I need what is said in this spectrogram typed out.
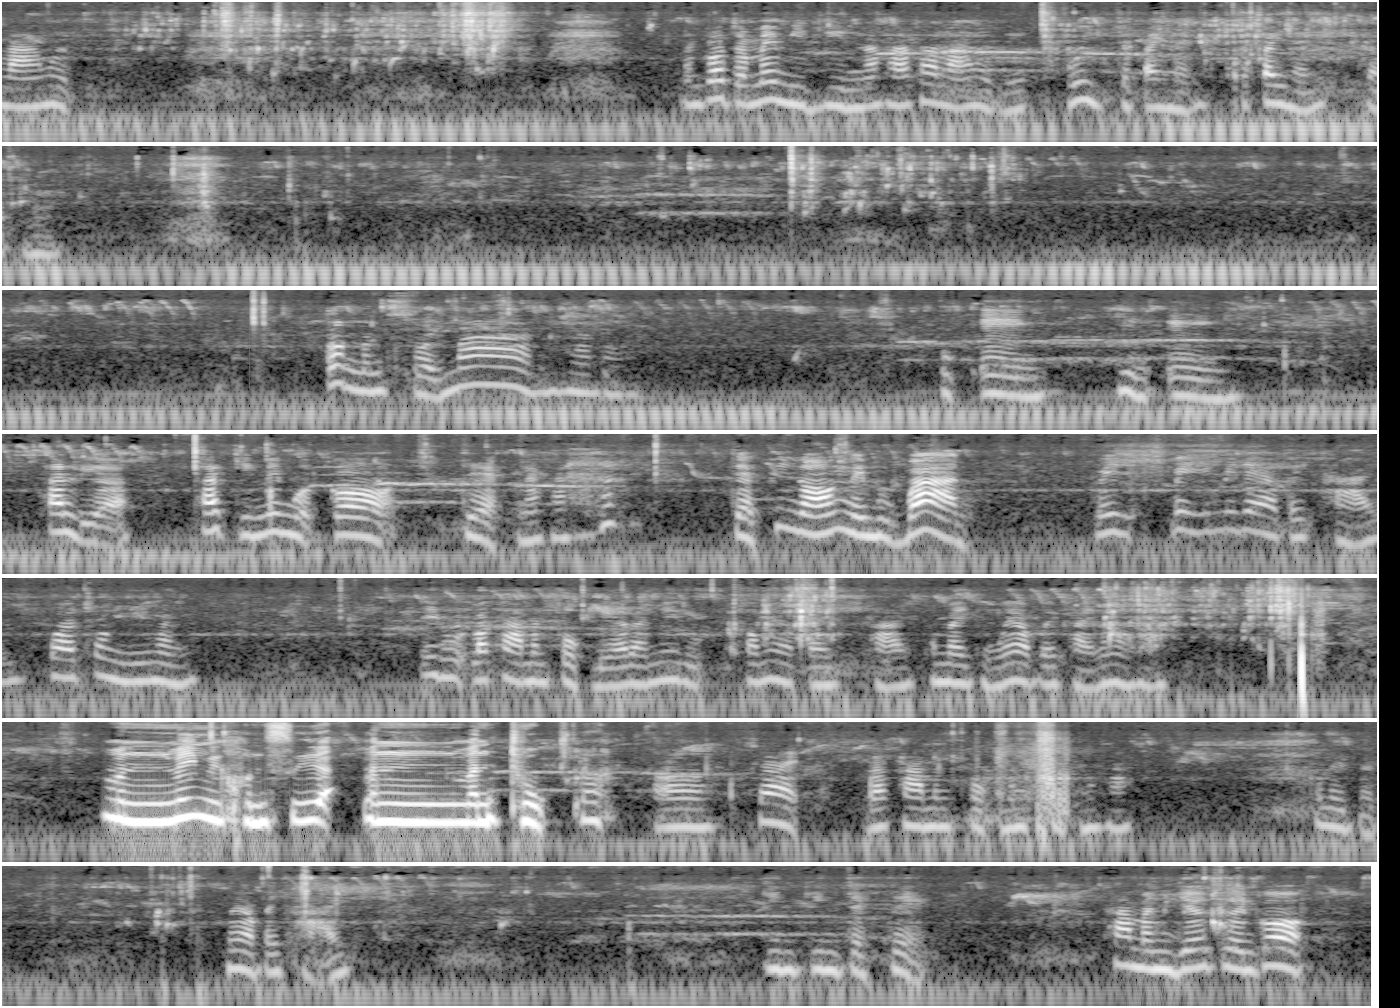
ล้างแบบ มันก็จะไม่มีดินนะคะ ถ้าล้างแบบนี้ อุ้ย จะไปไหน จะไปไหน กลับมาต้นมันสวยมากนะคะดูปลูกเอง กินเอง ถ้าเหลือ ถ้ากินไม่หมดก็แจกนะคะ แจกพี่น้องในหมู่บ้าน ไม่ไม่ไม่ได้เอาไปขาย เพราะว่าช่วงนี้มัน ไม่รู้ราคามันตกหรืออะไรไม่รู้เขาไม่เอาไปขายทำไมถึงไม่เอาไปขายนะคะมันไม่มีคนซื้ออะมันมันถูกอะเออใช่ ราคามันตกมันตกนะคะ ก็เลยแบบไม่เอาไปขาย กินกินแจกแจกถ้ามันเยอะเกินก็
